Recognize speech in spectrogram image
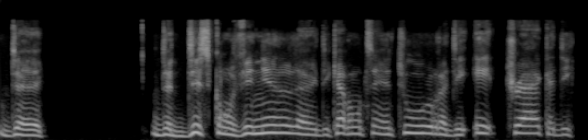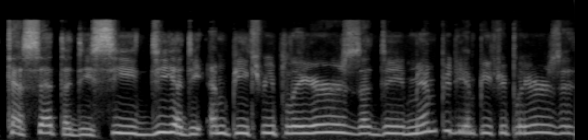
de, de disques en vinyle, euh, des 45 tours, à des 8-tracks, à des cassettes, à des CD, à des MP3 players, à des même plus des MP3 players. euh,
